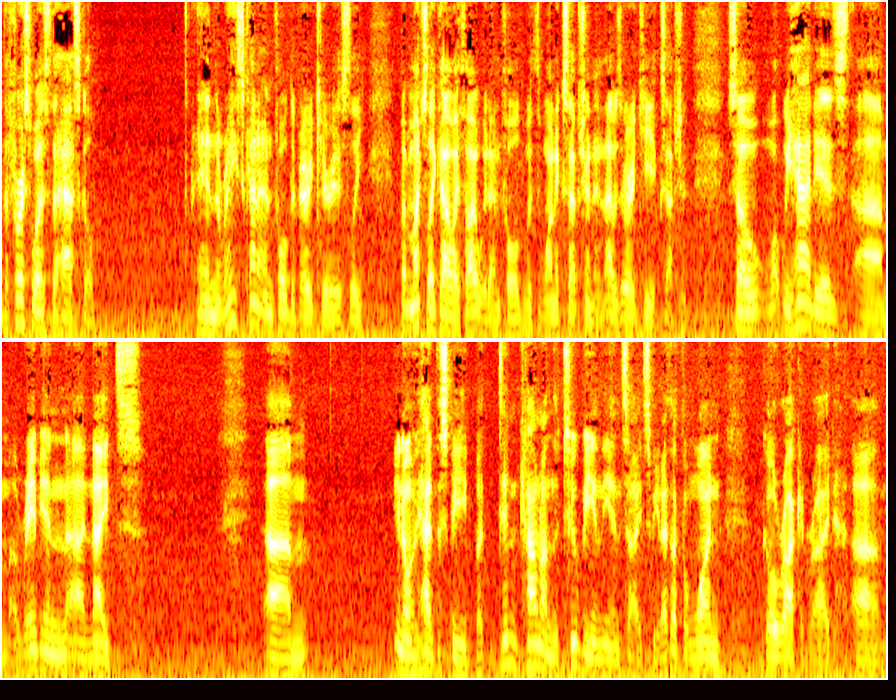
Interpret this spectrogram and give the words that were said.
the first was the Haskell, and the race kind of unfolded very curiously, but much like how I thought it would unfold, with one exception, and that was a very key exception. So what we had is um, Arabian uh, Knights um, you know, had the speed, but didn't count on the two being the inside speed. I thought the one Geaux Rocket Ride um,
